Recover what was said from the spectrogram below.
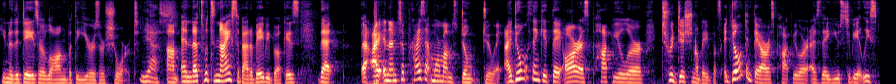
you know the days are long but the years are short. Yes. um, and that's what's nice about a baby book is that I, and I'm surprised that more moms don't do it. I don't think it, they are as popular traditional baby books. I don't think they are as popular as they used to be. At least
